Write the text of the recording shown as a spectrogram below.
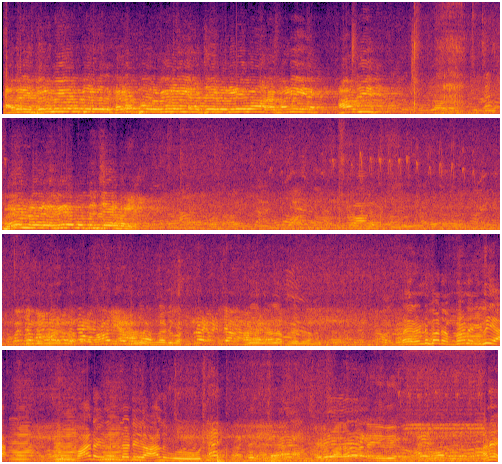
அதனை பெருமையோடு பெறுவது கடப்பூர் வீரையா சேர்வு நினைவாக மணி ஆதி வேல்வரை வீரமுத்து சேர்வை. முன்னாடி நல்லா போயிட்டு வாங்க. ரெண்டு மாடம் மாடம் இல்லையா? மாடம் இல்லை இல்லாட்டி ஆளு அண்ணே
